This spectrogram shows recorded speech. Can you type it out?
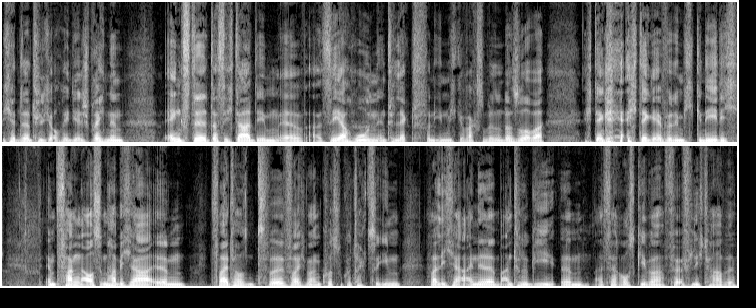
Ich hätte natürlich auch die entsprechenden Ängste, dass ich da dem äh, sehr hohen Intellekt von ihm nicht gewachsen bin oder so, aber ich denke, ich denke, er würde mich gnädig empfangen. Außerdem habe ich ja ähm, 2012 war ich mal in kurzem Kontakt zu ihm, weil ich ja eine Anthologie ähm, als Herausgeber veröffentlicht habe.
